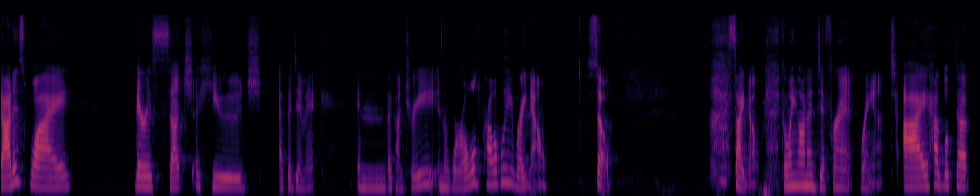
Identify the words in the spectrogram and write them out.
That is why there is such a huge epidemic in the country, in the world, probably right now. So, side note, going on a different rant, I had looked up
